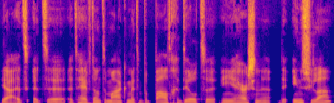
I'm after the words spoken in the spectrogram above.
ja het, het, het heeft dan te maken met een bepaald gedeelte in je hersenen, de insula,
